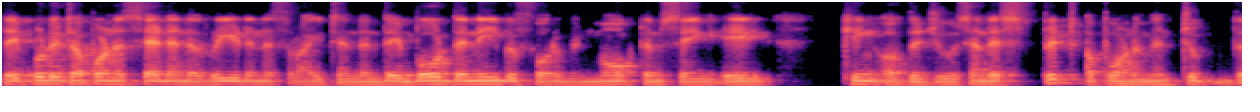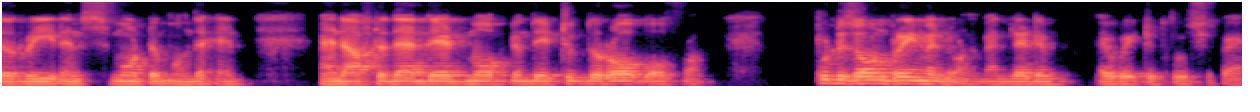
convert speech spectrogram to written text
they put it upon his head and a reed in his right hand. And they bowed the knee before him and mocked him, saying, Hail, King of the Jews. And they spit upon him and took the reed and smote him on the head. And after that they had mocked him, they took the robe off him, put his own raiment on him, and led him away to crucify.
